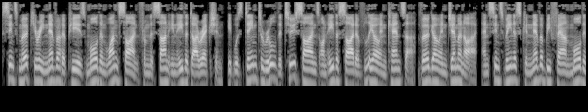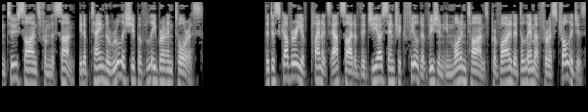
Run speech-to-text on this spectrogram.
Since Mercury never appears more than one sign from the Sun in either direction, it was deemed to rule the two signs on either side of Leo and Cancer Virgo and Gemini, and since Venus can never be found more than two signs from the Sun, it obtained the rulership of Libra and Taurus. The discovery of planets outside of the geocentric field of vision in modern times provided a dilemma for astrologers,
